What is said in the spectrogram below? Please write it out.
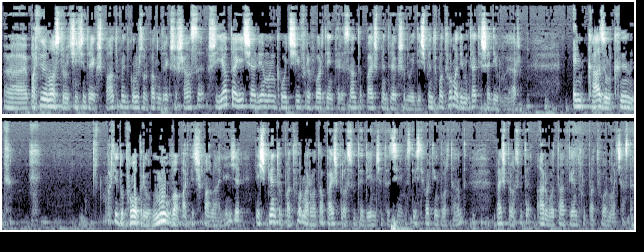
Uh, partidul nostru 5 întreg 4, Partidul Comuniștilor 4 întreg și 6 și iată aici avem încă o cifră foarte interesantă, 14 întreg și 2. Deci pentru platforma de demnitate și adevăr, în cazul când partidul propriu nu va participa la alegeri, deci pentru platformă ar vota 14% din cetățeni. Asta este foarte important. 14% ar vota pentru platforma aceasta.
